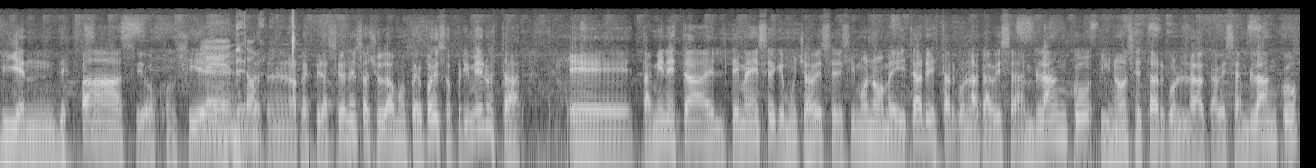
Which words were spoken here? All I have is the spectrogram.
bien despacio, consciente, tener la respiración, eso ayuda mucho. Pero por eso, primero estar eh, también está el tema ese que muchas veces decimos, no, meditar es estar con la cabeza en blanco y no es estar con la cabeza en blanco,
